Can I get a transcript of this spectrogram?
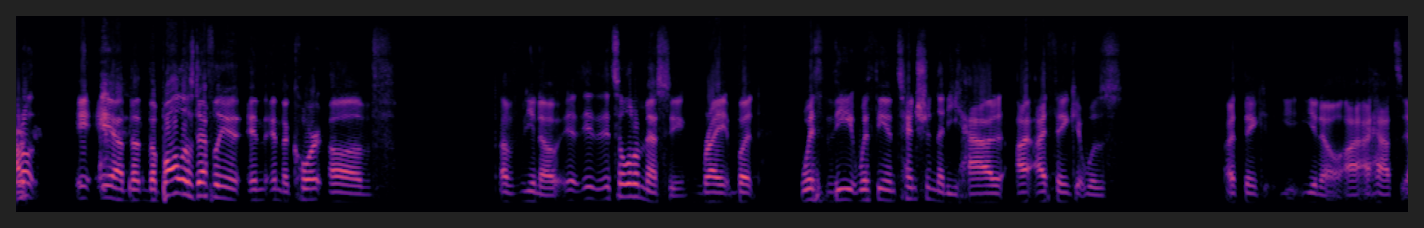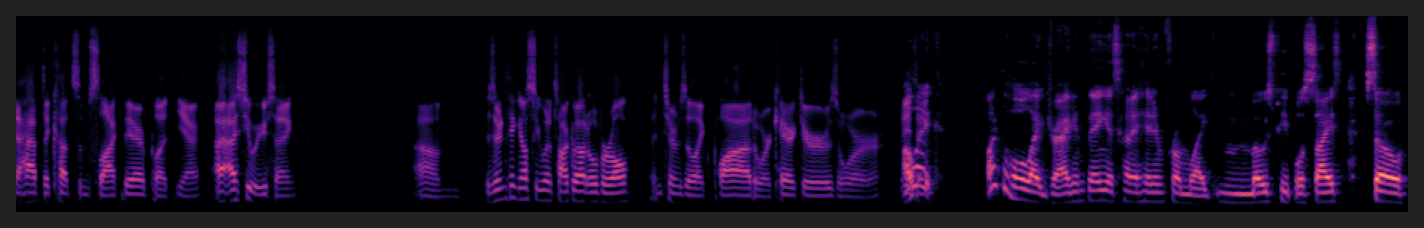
I don't. yeah, the the ball is definitely in in the court of of you know it, it, it's a little messy, right? But with the with the intention that he had, I, I think it was. I think you know I, I have to I have to cut some slack there, but yeah, I, I see what you're saying. Um, is there anything else you want to talk about overall in terms of like plot or characters or? I anything? I like the whole like dragon thing. It's kind of hidden from like most people's sights. So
